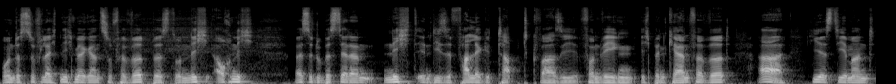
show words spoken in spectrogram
und dass du vielleicht nicht mehr ganz so verwirrt bist und nicht, auch nicht, weißt du, du bist ja dann nicht in diese Falle getappt quasi, von wegen, ich bin kernverwirrt. Ah, hier ist jemand,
